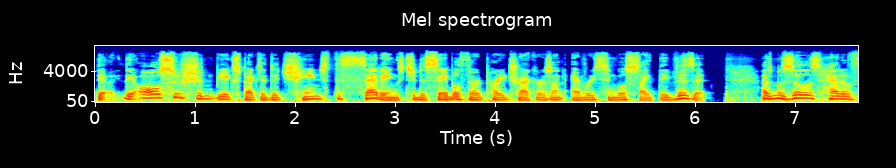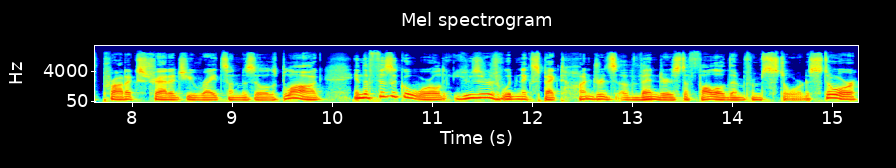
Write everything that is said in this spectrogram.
they, they also shouldn't be expected to change the settings to disable third party trackers on every single site they visit. As Mozilla's head of product strategy writes on Mozilla's blog, in the physical world, users wouldn't expect hundreds of vendors to follow them from store to store,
